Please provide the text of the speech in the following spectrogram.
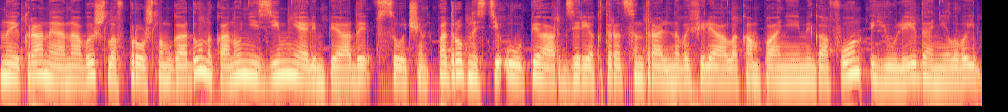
На экраны она вышла в прошлом году накануне зимней Олимпиады в Сочи. Подробности у пиар-директора центрального филиала компании «Мегафон» Юлии Даниловой.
